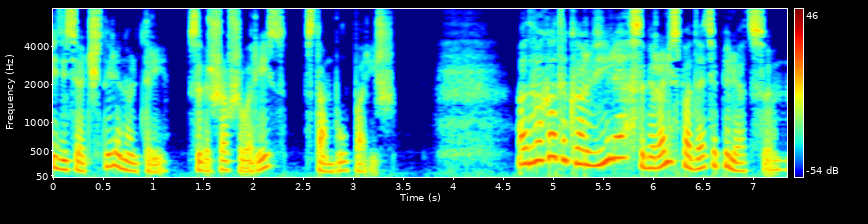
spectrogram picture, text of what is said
5403, совершавшего рейс Стамбул-Париж. Адвокаты Карвиля собирались подать апелляцию,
